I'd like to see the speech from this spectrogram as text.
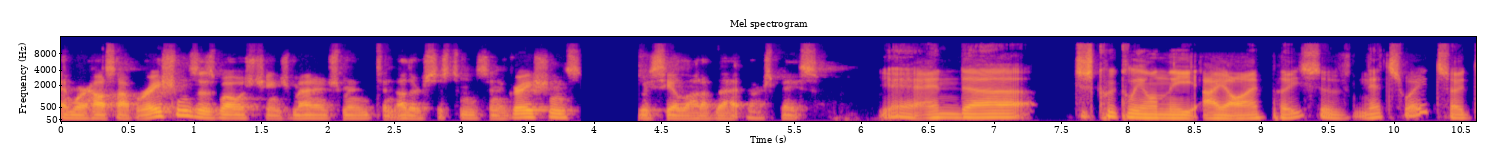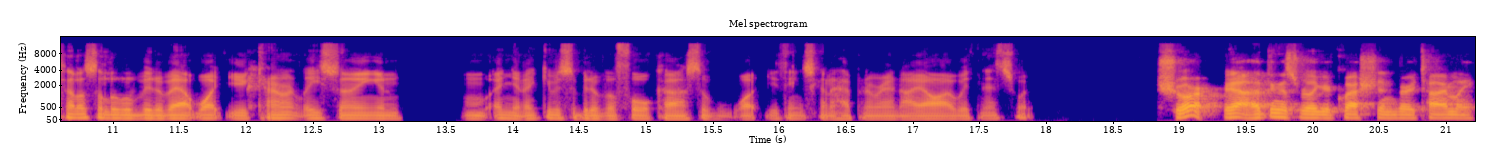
and warehouse operations, as well as change management and other systems integrations. We see a lot of that in our space. Yeah. And uh, just quickly on the AI piece of NetSuite. So tell us a little bit about what you're currently seeing and mm, and you know give us a bit of a forecast of what you think is going to happen around AI with NetSuite. Sure. Yeah, I think that's a really good question. Very timely.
